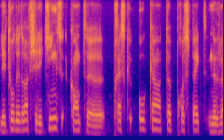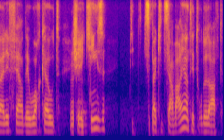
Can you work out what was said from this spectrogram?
les tours de draft chez les Kings, quand euh, presque aucun top prospect ne veut aller faire des workouts chez les Kings, c'est pas qu'ils ne servent à rien tes tours de draft,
